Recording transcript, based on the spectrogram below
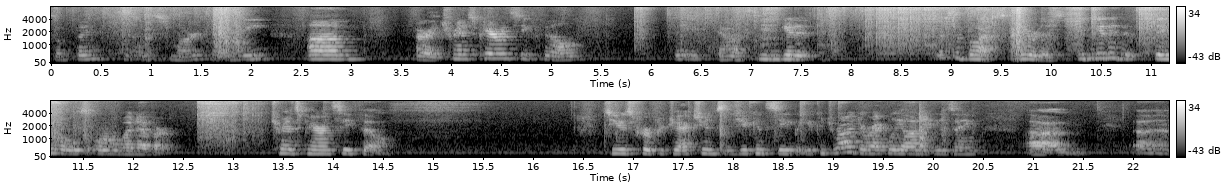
something. That was smart of me. Um, all right, transparency film. Uh, you can get it. Where's the box? There it is. You can get it at Staples or whatever. Transparency film. It's used for projections, as you can see, but you can draw directly on it using um, uh,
